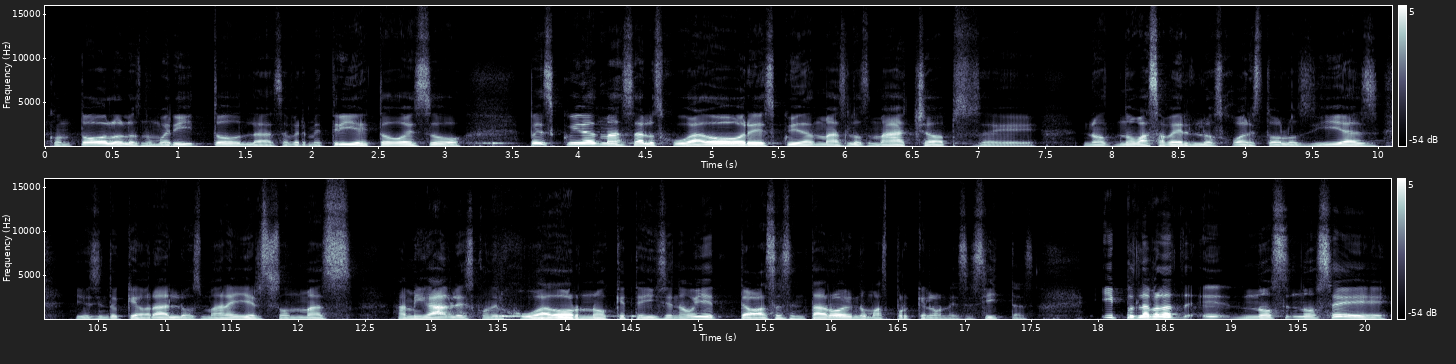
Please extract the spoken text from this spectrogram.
con todos lo- los numeritos, la sabermetría y todo eso, pues cuidan más a los jugadores, cuidan más los matchups. eh, no, no vas a ver los jugadores todos los días. Y yo siento que ahora los managers son más amigables con el jugador, ¿no? Que te dicen, oye, te vas a sentar hoy nomás porque lo necesitas. Y pues la verdad, eh, no, se- no, se,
